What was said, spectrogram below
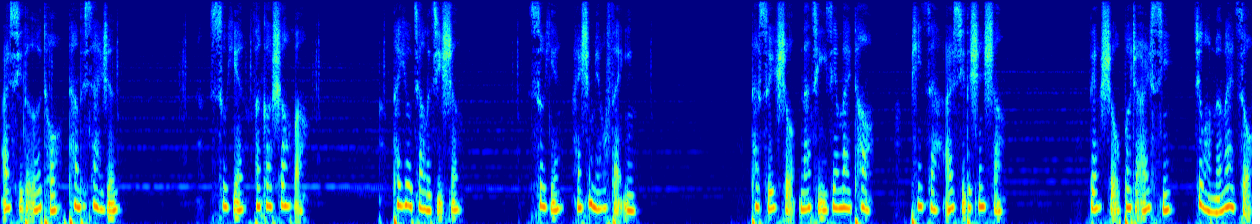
儿媳的额头烫得吓人。素颜发高烧了。他又叫了几声，素颜还是没有反应。他随手拿起一件外套，披在儿媳的身上，两手抱着儿媳就往门外走。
